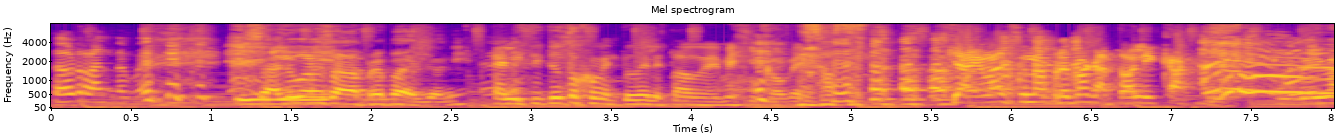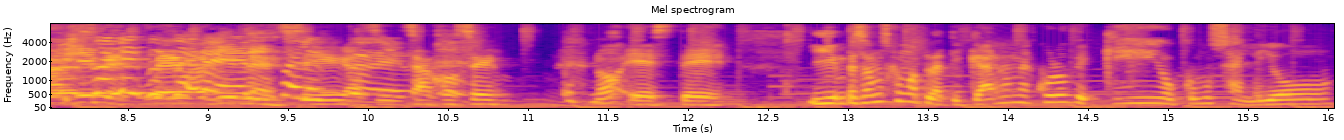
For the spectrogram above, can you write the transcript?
Todo random. Y- Saludos a la prepa de Johnny. El Instituto Juventud del Estado de México, besos. que además es una prepa católica. Me imaginé, suele me suele Sí, así. San José, ¿no? Este, y empezamos como a platicar, no me acuerdo de qué o cómo salió.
